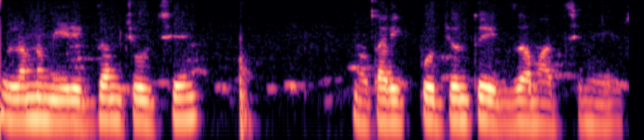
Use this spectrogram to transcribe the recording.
বললাম না মেয়ের এক্সাম চলছে। ন তারিখ পর্যন্ত এক্সাম আছে মেয়ের।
